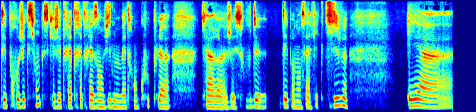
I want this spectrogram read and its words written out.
des projections parce que j'ai très très très envie de me mettre en couple car je souffre de dépendance affective. Et, euh,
